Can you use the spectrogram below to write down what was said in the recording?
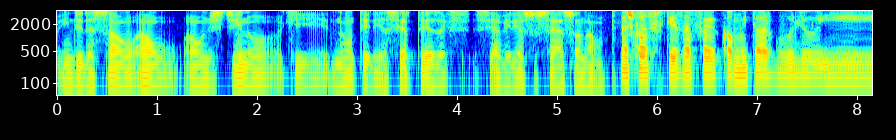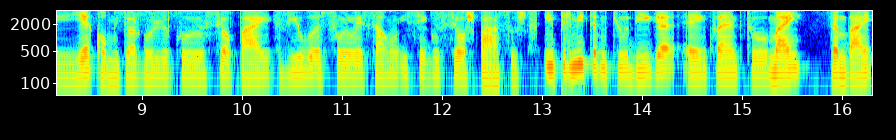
em direção a um, a um destino que não teria certeza se haveria sucesso ou não. Mas com certeza foi com muito orgulho e, é com muito orgulho que o seu pai viu a sua eleição e segue os seus passos. E permita-me que o diga enquanto mãe também,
